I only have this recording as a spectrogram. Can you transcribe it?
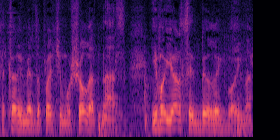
который, между прочим, ушел от нас. Его Йорцит был Регбоймер.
